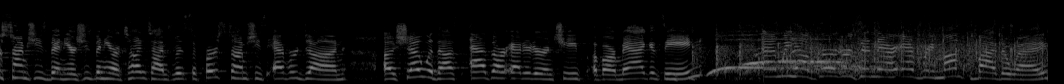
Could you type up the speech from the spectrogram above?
First time she's been here. She's been here a ton of times, but it's the first time she's ever done a show with us as our editor in chief of our magazine. and we have burgers in there every month, by the way.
